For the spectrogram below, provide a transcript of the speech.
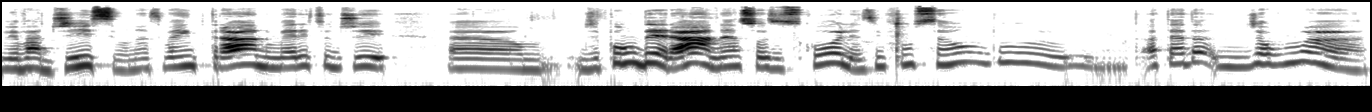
elevadíssimo, né? Você vai entrar no mérito de de ponderar né, suas escolhas em função do, até da, de alguma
